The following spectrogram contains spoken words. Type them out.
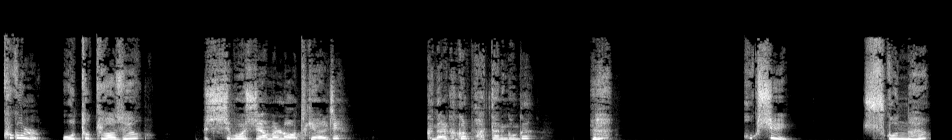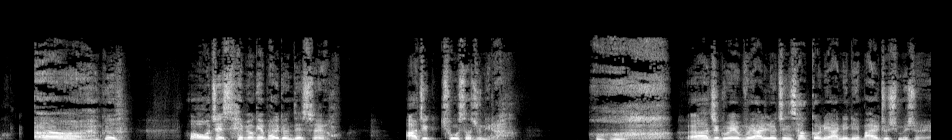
그걸 어떻게 아세요? 15시야말로 어떻게 알지? 그날 그걸 봤다는 건가? 예? 혹시 죽었나요? 아, 그 어제 새벽에 발견됐어요. 아직 조사 중이라. 아... 아직 외부에 알려진 사건이 아니니 말 조심해줘요.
